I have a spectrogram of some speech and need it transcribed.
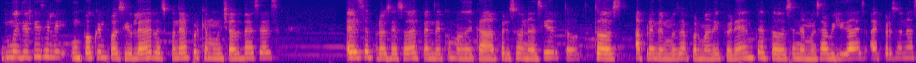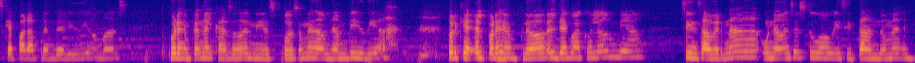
muy difícil y un poco imposible de responder porque muchas veces ese proceso depende como de cada persona, ¿cierto? Todos aprendemos de forma diferente, todos tenemos habilidades. Hay personas que para aprender idiomas, por ejemplo, en el caso de mi esposo me da una envidia, porque él, por mm. ejemplo, él llegó a Colombia sin saber nada, una vez estuvo visitándome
